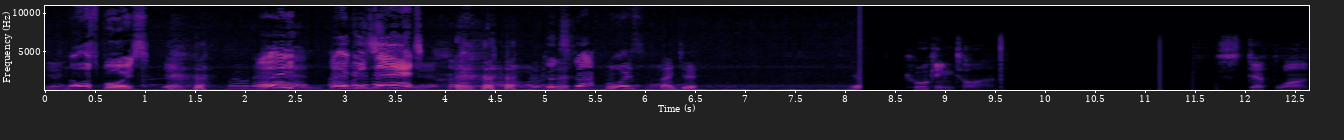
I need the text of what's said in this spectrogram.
Yeah. nice boys. Well done. Hey, Oh, how look good's at that? Yeah, tomorrow, I reckon. Good stuff, boys. Thank you. Yeah. Cooking time. Step 1.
